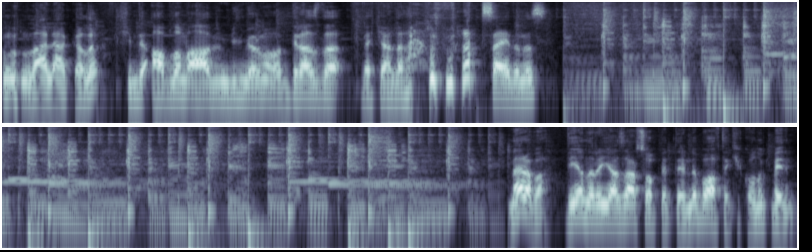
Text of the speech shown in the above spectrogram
bununla alakalı. Şimdi ablam abim bilmiyorum ama biraz da bekarlara bıraksaydınız Merhaba, Diyanar'ın yazar sohbetlerinde bu haftaki konuk benim.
